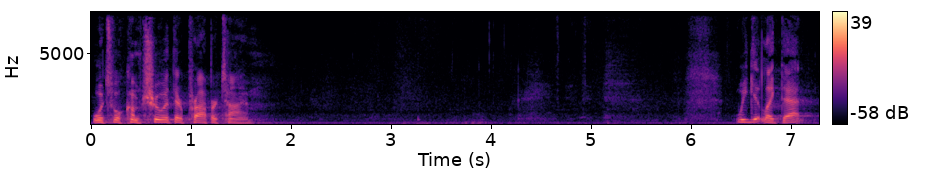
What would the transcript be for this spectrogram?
which will come true at their proper time. We get like that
